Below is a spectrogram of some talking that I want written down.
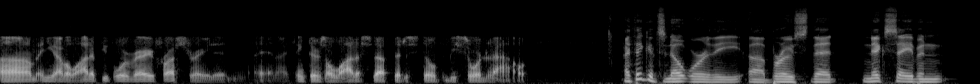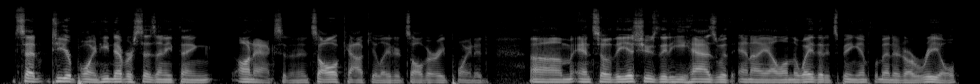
um, and you have a lot of people who are very frustrated. And I think there's a lot of stuff that is still to be sorted out. I think it's noteworthy, uh, Bruce, that Nick Saban said, to your point, he never says anything on accident. It's all calculated. It's all very pointed. Um, and so the issues that he has with NIL and the way that it's being implemented are real.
